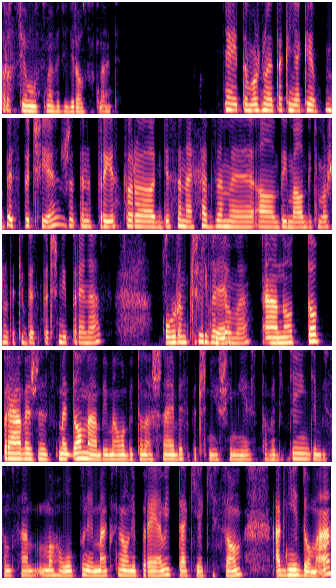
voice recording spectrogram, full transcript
proste ju musíme vedieť rozoznať. Je to možno aj také nejaké bezpečie, že ten priestor, kde sa nachádzame, by mal byť možno taký bezpečný pre nás. Určite. doma. Áno, to práve, že sme doma, by malo byť to naše najbezpečnejšie miesto. Veď kde inde by som sa mohol úplne maximálne prejaviť taký, aký som, ak nie doma,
